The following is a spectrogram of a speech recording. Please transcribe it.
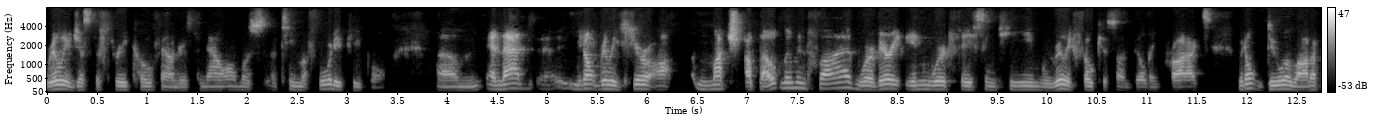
really just the three co founders to now almost a team of 40 people. Um, and that uh, you don't really hear much about Lumen 5. We're a very inward facing team. We really focus on building products. We don't do a lot of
